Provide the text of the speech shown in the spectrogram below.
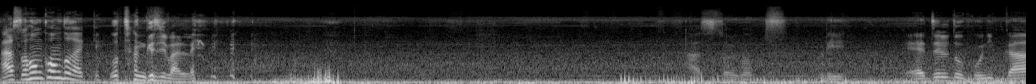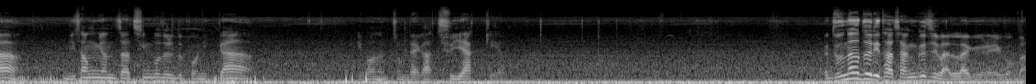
알았어 홍콩도 갈게. 옷 잠그지 말래. 알았어 이거 우리 애들도 보니까 미성년자 친구들도 보니까 이거는 좀 내가 주의할게요. 누나들이 다 잠그지 말라 그래 이거 봐.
